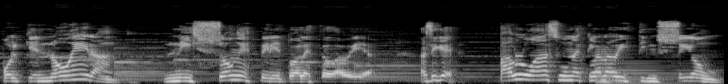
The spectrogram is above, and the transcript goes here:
porque no eran ni son espirituales todavía. Así que Pablo hace una clara distinción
